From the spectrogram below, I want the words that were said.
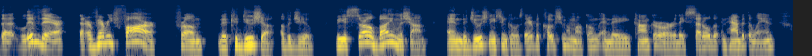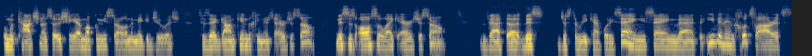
that live there that are very far from the kedusha of a Jew. The Yisrael ba'im l'sham, and the Jewish nation goes there, v'kovshim hamakom, and they conquer or they settle, the, inhabit the land. Umakachna so makom Yisrael, and they make it Jewish. Says gam came b'chinish Eretz Yisrael. This is also like Eretz Yisrael. That uh, this, just to recap what he's saying, he's saying that even in Chutz La'aretz,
